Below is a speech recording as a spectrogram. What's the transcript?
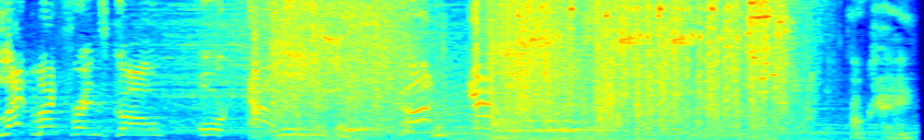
Let my friends go, or else! Okay.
